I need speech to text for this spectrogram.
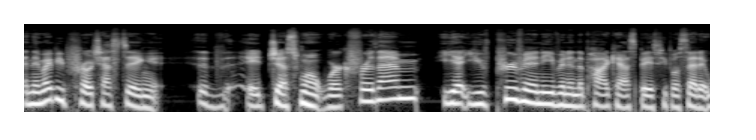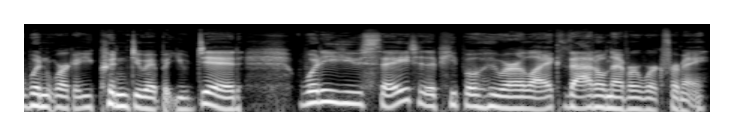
and they might be protesting it just won't work for them. Yet you've proven, even in the podcast space, people said it wouldn't work, you couldn't do it, but you did. What do you say to the people who are like, that'll never work for me?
